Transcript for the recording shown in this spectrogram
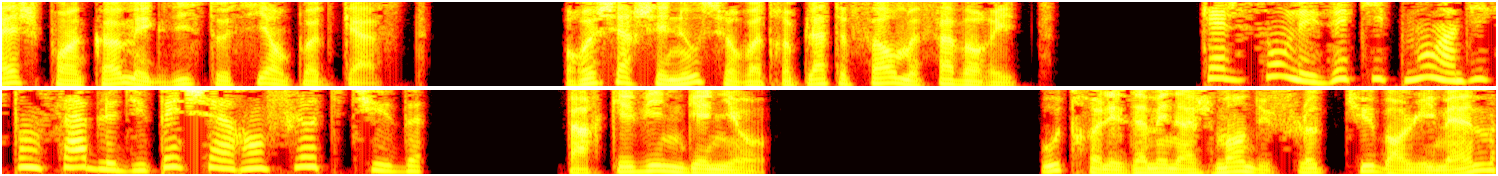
pêche.com existe aussi en podcast. Recherchez-nous sur votre plateforme favorite. Quels sont les équipements indispensables du pêcheur en flotte tube? Par Kevin Guignot. Outre les aménagements du flotte tube en lui-même,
